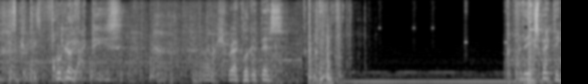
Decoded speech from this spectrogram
Let's get these fucking We're good. VIPs. Irish wreck, look at this. What are they expecting?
